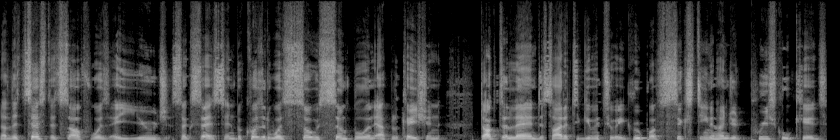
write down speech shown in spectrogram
Now the test itself was a huge success and because it was so simple in application, Dr. Land decided to give it to a group of 1600 preschool kids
